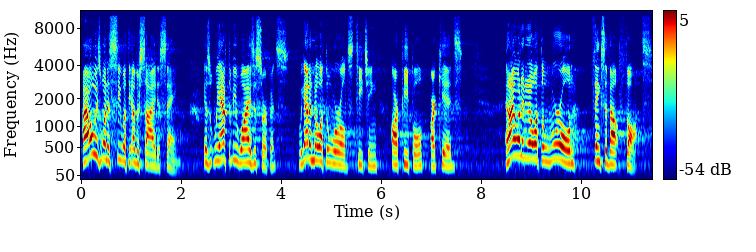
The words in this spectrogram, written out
I always want to see what the other side is saying. Because we have to be wise as serpents. We got to know what the world's teaching our people, our kids. And I wanted to know what the world thinks about thoughts.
